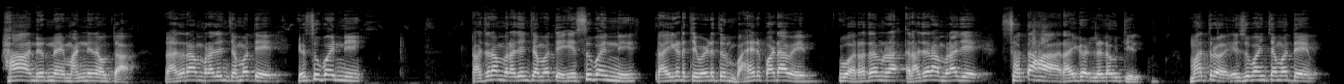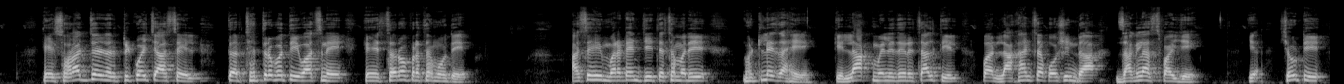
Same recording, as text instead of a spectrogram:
हा निर्णय मान्य नव्हता. राजाराम राजेंच्या मते येसुबाईंनी राजाराम राजेंच्या मते येसुबाईंनी रायगडाच्या वेळेतून बाहेर पाडावे व राजाराम रा राजाराम राजे स्वतः रायगड लढवतील. मात्र येसुबाईंच्या मते हे स्वराज्य जर टिकवायचे असेल तर छत्रपती वाचणे हे सर्वप्रथम होते. असेही मराठ्यांची त्याच्यामध्ये म्हटलेच आहे की लाख मेले तरी चालतील पण लाखांचा पोशिंदा जागलाच पाहिजे. या शेवटी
